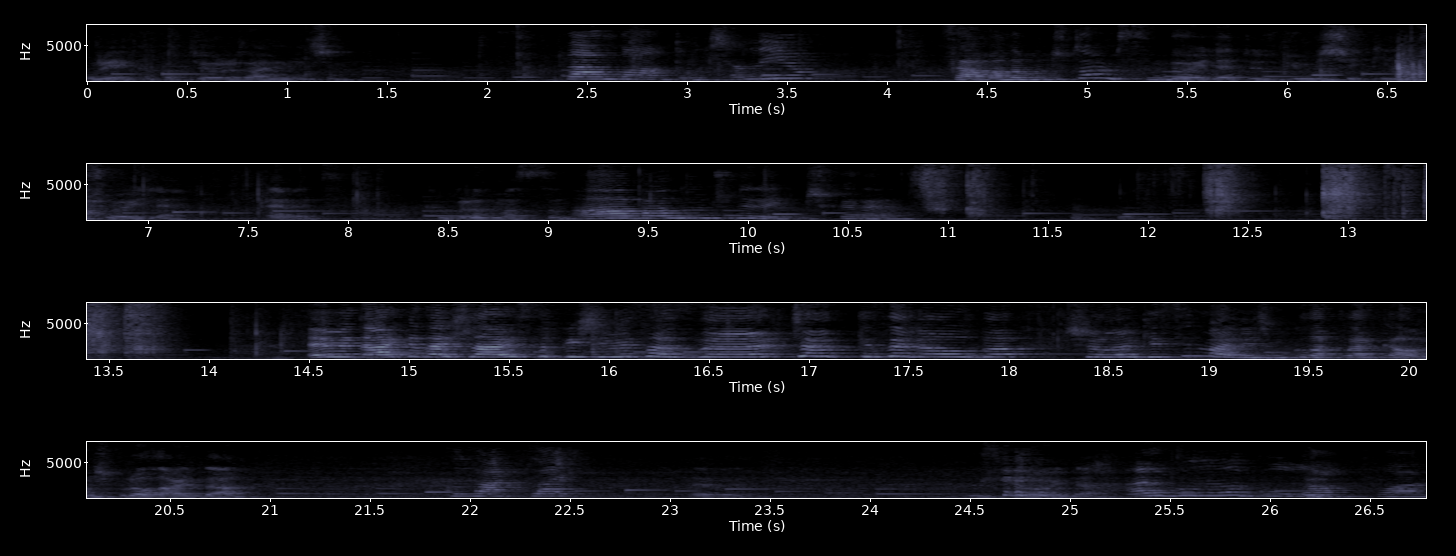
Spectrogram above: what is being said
burayı kapatıyoruz anneciğim. Ben bandımı çalayım. Sen bana bunu tutar mısın böyle düzgün bir şekilde şöyle. Evet. Kıvrılmasın. Aa bandın ucu nereye gitmiş Karen? Evet arkadaşlar sıkışımız hazır. Çok güzel keseyim mi anneciğim? Kulaklar kalmış buralarda. Kulaklar. Evet. Düzgün oyna. Ay burada kulak var.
